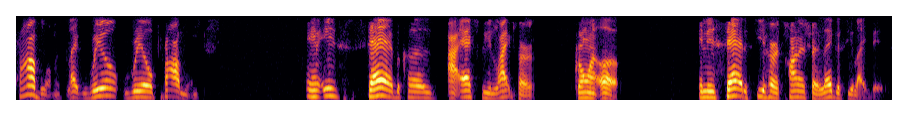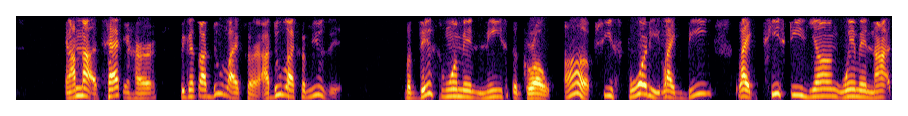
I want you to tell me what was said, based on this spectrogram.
problems, like real, real problems, and it's sad because I actually liked her growing up, and it's sad to see her tarnish her legacy like this. And I'm not attacking her because I do like her. I do like her music. But this woman needs to grow up. She's 40. Like be like teach these young women not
